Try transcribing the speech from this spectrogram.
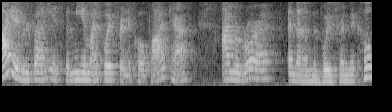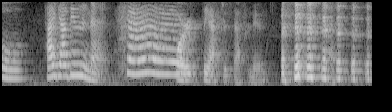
Hi, everybody. It's the Me and My Boyfriend Nicole podcast. I'm Aurora. And I'm the boyfriend, Nicole. How y'all doing tonight? Hi. Or the actress afternoon.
